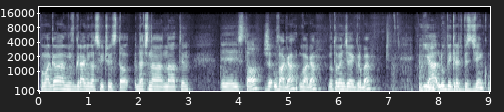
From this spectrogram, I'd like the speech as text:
pomagała mi w graniu na Switchu jest to, znaczy na, na tym jest to, że uwaga, uwaga, bo to będzie grube. Ja lubię grać bez dźwięku.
